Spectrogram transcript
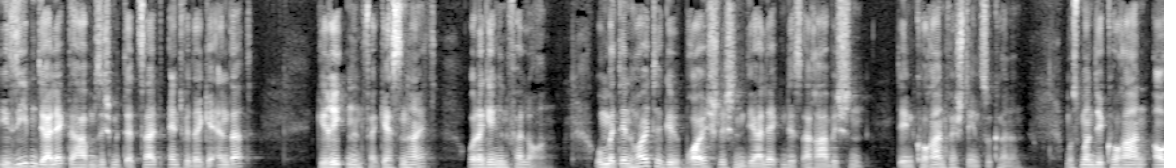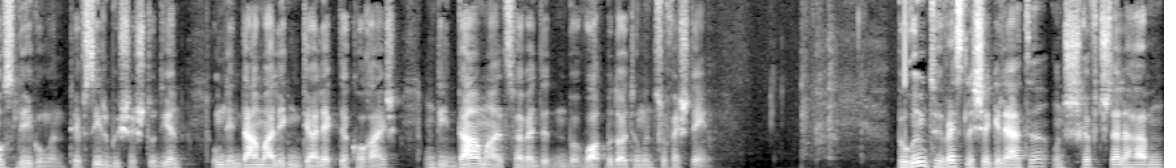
Die sieben Dialekte haben sich mit der Zeit entweder geändert, gerieten in Vergessenheit oder gingen verloren. Um mit den heute gebräuchlichen Dialekten des Arabischen den Koran verstehen zu können, muss man die Koranauslegungen, Tefsir-Bücher studieren, um den damaligen Dialekt der Quraysh und die damals verwendeten Wortbedeutungen zu verstehen. Berühmte westliche Gelehrte und Schriftsteller haben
